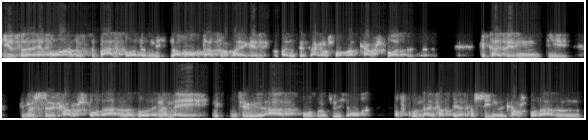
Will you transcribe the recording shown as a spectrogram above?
die ist äh, hervorragend zu beantworten und ich glaube auch dazu nochmal ergänzen, weil du es jetzt angesprochen hast, Kampfsport äh, gibt halt den, die gemischte Kampfsportarten, also MMA, Mixed Material Arts, wo es natürlich auch aufgrund einfach der verschiedenen Kampfsportarten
